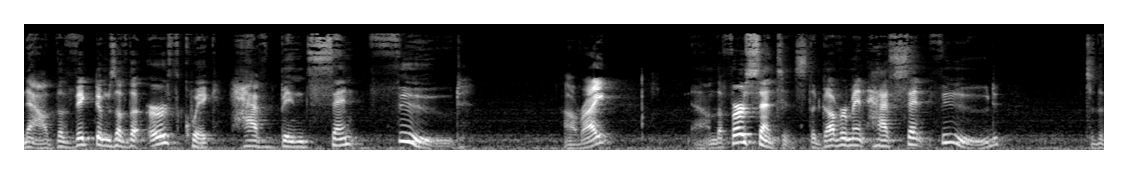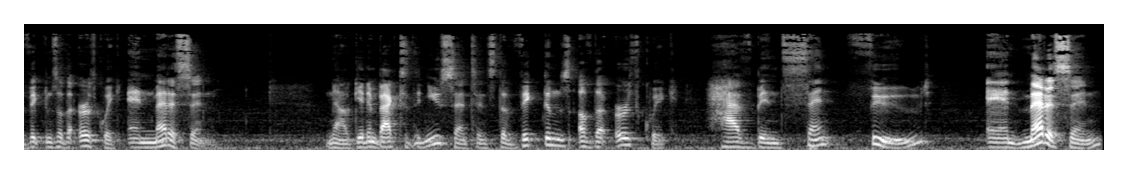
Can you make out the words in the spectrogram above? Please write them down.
Now, the victims of the earthquake have been sent food. All right? Now, in the first sentence, the government has sent food to the victims of the earthquake and medicine. Now, getting back to the new sentence, the victims of the earthquake have been sent food and medicine.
